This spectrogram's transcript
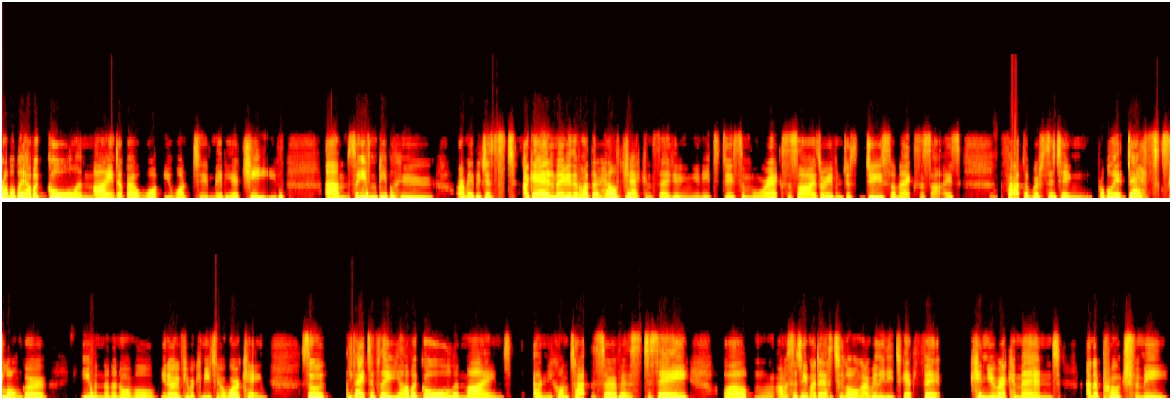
probably have a goal in mind about what you want to maybe achieve. Um, so even people who are maybe just again maybe they've had their health check and said you need to do some more exercise or even just do some exercise. The fact that we're sitting probably at desks longer even than a normal you know if you were commuting or working. So effectively you have a goal in mind and you contact the service to say well mm, I'm sitting at my desk too long I really need to get fit. Can you recommend an approach for me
